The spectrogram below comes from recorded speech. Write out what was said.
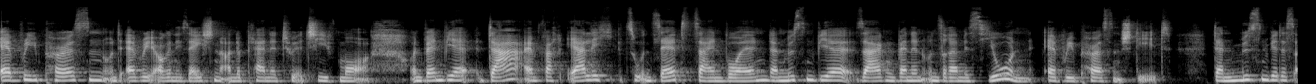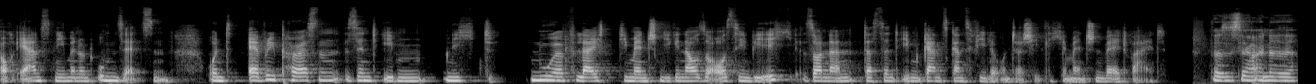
every person and every organization on the planet to achieve more. Und wenn wir da einfach ehrlich zu uns selbst sein wollen, dann müssen wir sagen, wenn in unserer Mission Every Person steht, dann müssen wir das auch ernst nehmen und umsetzen. Und Every Person sind eben nicht nur vielleicht die Menschen, die genauso aussehen wie ich, sondern das sind eben ganz, ganz viele unterschiedliche Menschen weltweit. Das ist ja eine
